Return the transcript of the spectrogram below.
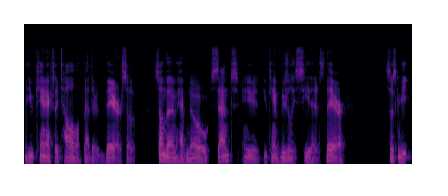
you can't actually tell that they're there. So some of them have no scent and you, you can't visually see that it's there. So it's gonna be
